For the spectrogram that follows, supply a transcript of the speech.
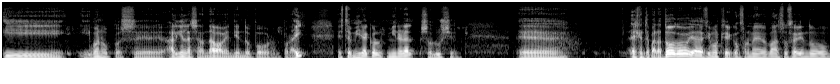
Y, bueno, pues eh, alguien las andaba vendiendo por, por ahí, este Miracle Mineral Solution. Eh, hay gente para todo, ya decimos que conforme van sucediendo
